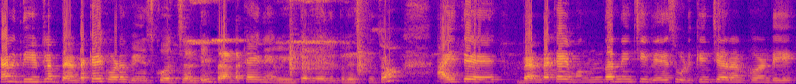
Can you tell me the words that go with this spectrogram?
కానీ దీంట్లో బెండకాయ కూడా వేసుకోవచ్చండి. బెండకాయ నేను వేయటం లేదు ప్రస్తుతం. అయితే బెండకాయ ముందర నుంచి వేసి ఉడికించారనుకోండి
